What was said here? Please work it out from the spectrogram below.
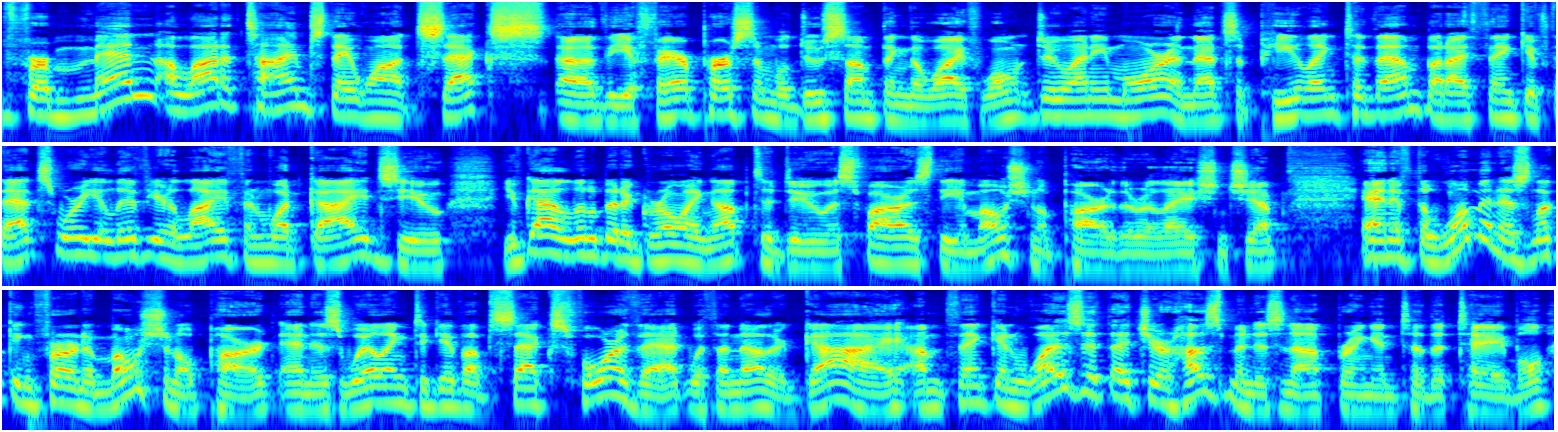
for men, a lot of times they want sex. Uh, the affair person will do something the wife won't do anymore, and that's appealing to them. But I think if that's where you live your life and what guides you, you've got a little bit of growing up to do as far as the emotional part of the relationship. And if the woman is looking for an emotional part and is willing to give up sex for that with another guy, I'm thinking, what is it that your husband is not bringing to the table?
